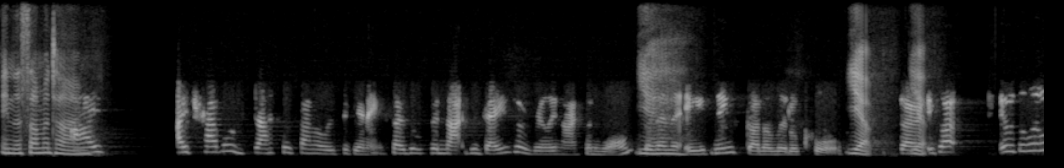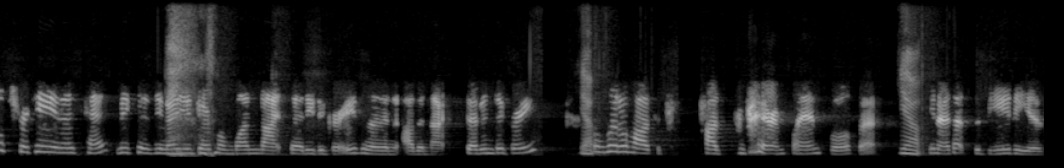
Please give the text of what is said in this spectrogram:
in the summertime? I I travelled just as summer was beginning, so the the night the days were really nice and warm, but then the evenings got a little cool. Yeah. So Yeah. it got it was a little tricky in a tent because you know you'd go from one night thirty degrees and then the other night seven degrees. Yep. It's a little hard to hard to prepare and plan for. But Yeah. you know, that's the beauty of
